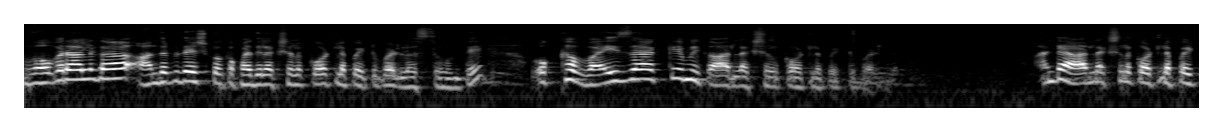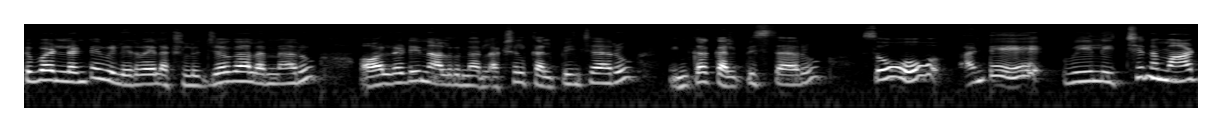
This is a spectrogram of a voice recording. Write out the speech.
ఓవరాల్గా ఆంధ్రప్రదేశ్కి ఒక పది లక్షల కోట్ల పెట్టుబడులు వస్తూ ఉంటే ఒక్క వైజాగ్కే మీకు ఆరు లక్షల కోట్ల పెట్టుబడులు. అంటే ఆరు లక్షల కోట్ల పెట్టుబడులు అంటే వీళ్ళు ఇరవై లక్షల ఉద్యోగాలు అన్నారు ఆల్రెడీ నాలుగున్నర లక్షలు కల్పించారు ఇంకా కల్పిస్తారు. సో అంటే వీళ్ళు ఇచ్చిన మాట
